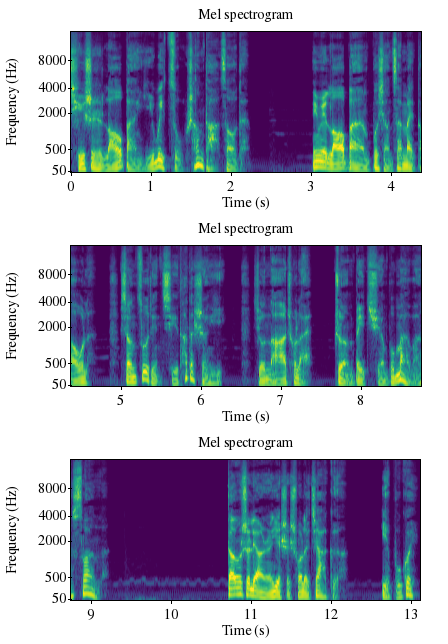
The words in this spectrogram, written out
其实是老板一位祖上打造的，因为老板不想再卖刀了，想做点其他的生意，就拿出来准备全部卖完算了。当时两人也是说了价格，也不贵，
